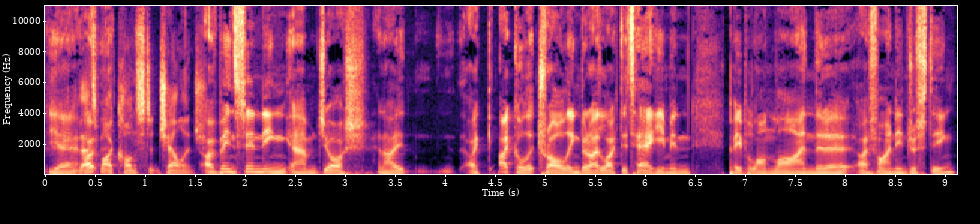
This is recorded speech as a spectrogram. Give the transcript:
Yeah, that's I- my constant challenge. I've been sending um, Josh, and I, I, I call it trolling, but I like to tag him in people online that are, I find interesting.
